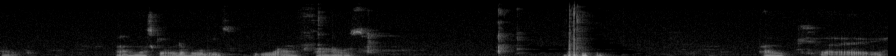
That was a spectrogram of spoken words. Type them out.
type. And let's get rid of all these WAV files. Okay.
